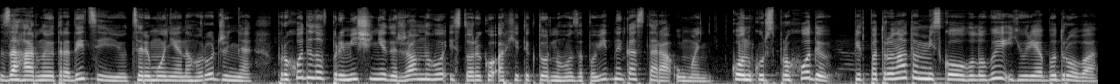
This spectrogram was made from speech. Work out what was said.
За гарною традицією, церемонія нагородження проходила в приміщенні Державного історико-архітектурного заповідника Стара Умань. Конкурс проходив під патронатом міського голови Юрія Бодрова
